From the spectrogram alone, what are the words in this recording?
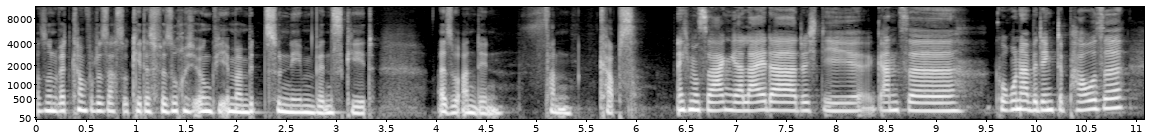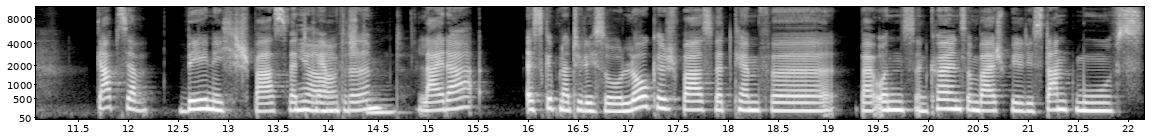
so einen Wettkampf, wo du sagst, okay, das versuche ich irgendwie immer mitzunehmen, wenn es geht? Also an den Fun Cups. Ich muss sagen, ja leider durch die ganze Corona-bedingte Pause gab es ja wenig Spaßwettkämpfe. Ja, leider. Es gibt natürlich so Local-Spaßwettkämpfe. Bei uns in Köln zum Beispiel die Stunt-Moves,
